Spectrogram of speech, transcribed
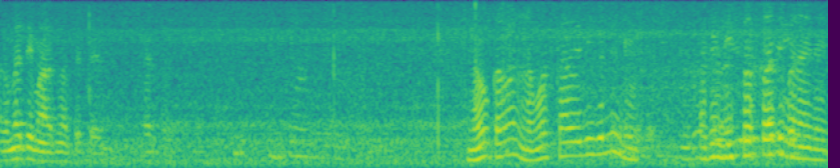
ગમે તે માણસ માટે નવું કરવાનું નમસ્કાર વિધિ કેટલી છે? પછી નિસ્વસ્થતાથી બનાવી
